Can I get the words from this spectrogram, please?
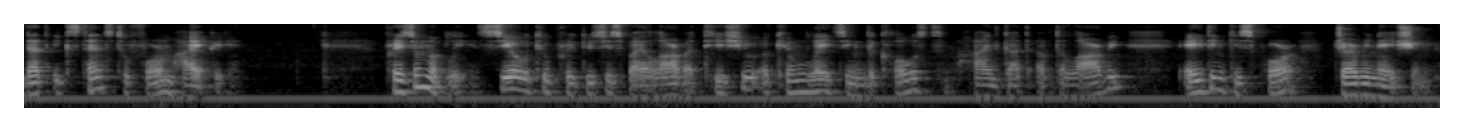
that extends to form hyphae. Presumably, CO2 produced by larva tissue accumulates in the closed hindgut of the larvae, aiding in spore germination.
